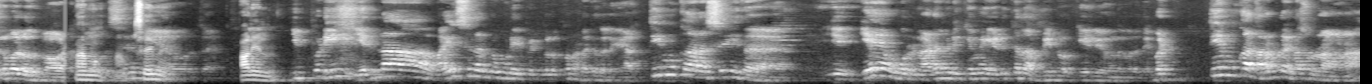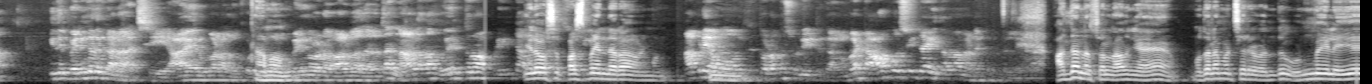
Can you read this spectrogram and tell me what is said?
திருவள்ளூர் மாவட்டம் பாலியல். இப்படி எல்லா வயசுல இருக்கக்கூடிய பெண்களுக்கும் நடக்குது இல்லையா? திமுக அரசு இத ஏன் ஒரு நடவடிக்கையுமே எடுக்கல அப்படின்ற ஒரு கேள்வி வந்து வருது. பட் திமுக தரப்புல என்ன சொல்றாங்கன்னா இது பெண்களுக்கான ஆட்சி. ஆயிரம் ரூபாய் நாங்க கொடுப்போம் ஆமாம். பெண்களோட வாழ்வாதாரத்தை நாங்க தான் உயர்த்துறோம் அப்படின்ட்டு இலவச பயன் தரம் அப்படி அவங்க வந்து தொடர்ந்து சொல்லிட்டு இருக்காங்க. பட் ஆப்போசிட்டா இதெல்லாம் நடக்கிறது இல்லையா? அதான் நான் சொன்னாருங்க முதலமைச்சர் வந்து உண்மையிலேயே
